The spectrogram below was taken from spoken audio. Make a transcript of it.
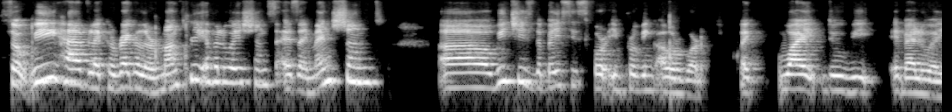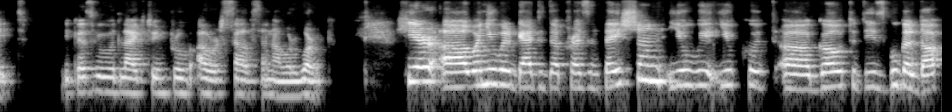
So we have like a regular monthly evaluations, as I mentioned, uh, which is the basis for improving our work. Like, why do we evaluate? Because we would like to improve ourselves and our work. Here, uh, when you will get the presentation, you will, you could uh, go to this Google Doc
